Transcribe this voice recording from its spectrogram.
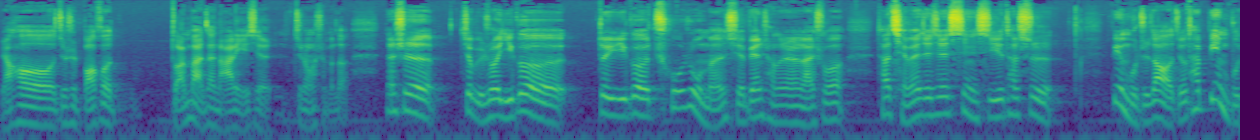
然后就是包括短板在哪里一些这种什么的。但是就比如说一个对于一个初入门学编程的人来说，他前面这些信息他是并不知道，就他并不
